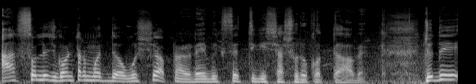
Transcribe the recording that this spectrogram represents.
আটচল্লিশ ঘণ্টার মধ্যে অবশ্যই আপনার রেবিক্সের চিকিৎসা শুরু করতে হবে। যদি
